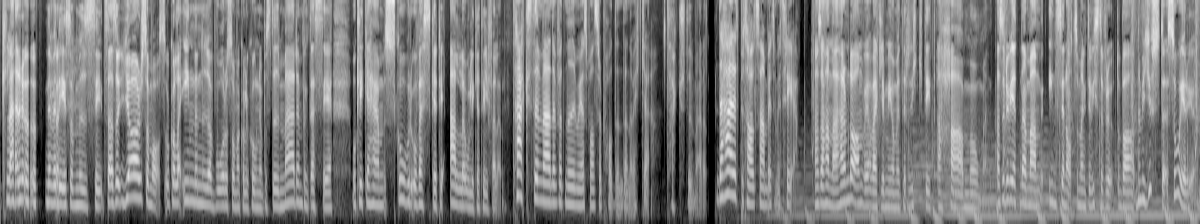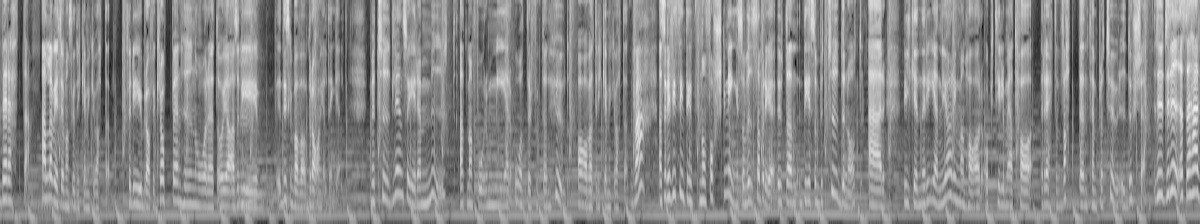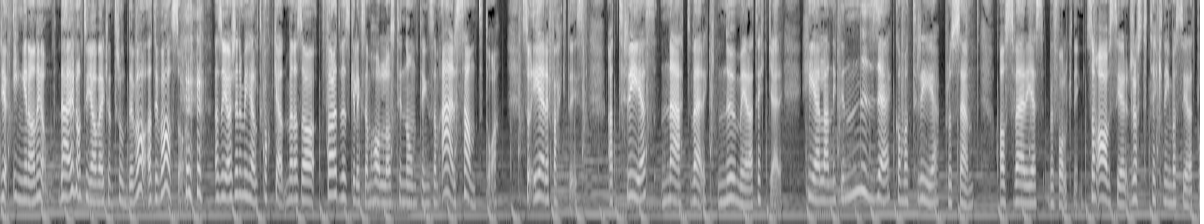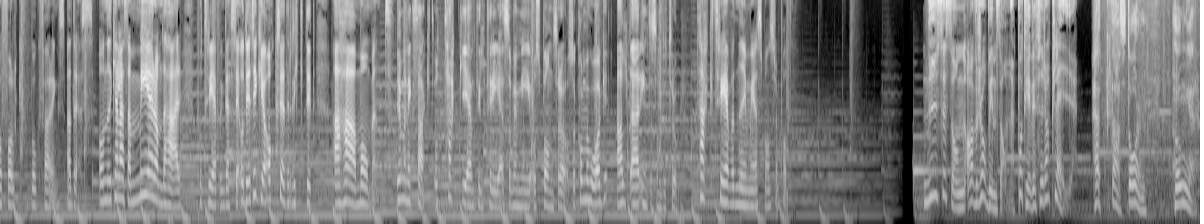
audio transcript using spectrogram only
klär upp. Nej men Det är så mysigt. Så alltså, gör som oss och kolla in den nya vår och sommarkollektionen på steamadden.se och klicka hem skor och väskor till alla olika tillfällen. Tack Steve Madden för att ni är med och sponsrar podden denna vecka. Tack Steve Madden. Det här är ett betalt samarbete med Tre. Alltså Hanna, häromdagen var jag verkligen med om ett riktigt aha moment. Alltså du vet när man inser något som man inte visste förut och bara, nej men just det, så är det ju. Berätta. Alla vet ju att man ska dricka mycket vatten. För det är ju bra för kroppen, hyn, håret och ja, alltså det, är, det ska bara vara bra helt enkelt. Men tydligen så är det en myt att man får mer återfuktad hud av att dricka mycket vatten. Va? Alltså det finns inte någon forskning som visar på det utan det som betyder något är vilken rengöring man har och till och med att ha rätt vattentemperatur i duschen. Du, dri- alltså det här hade jag ingen aning om. Det här är någonting jag verkligen trodde var, att det var så. alltså jag känner mig helt chockad. Men alltså för att vi ska liksom hålla oss till någonting som är sant då. Så är det faktiskt att Tres nätverk numera täcker hela 99,3% av Sveriges befolkning som avser rösttäckning baserat på folkbokföringsadress. Och ni kan läsa mer om det här på 3.se och det tycker jag också är ett riktigt aha moment. Ja men exakt och tack igen till Tre som är med och sponsrar oss och kom ihåg, allt är inte som du tror. Tack Tre för att ni är med och sponsrar podden. Ny säsong av Robinson på TV4 Play. Hetta, storm, hunger.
